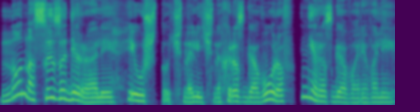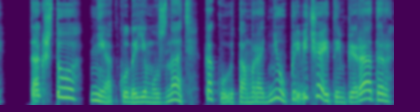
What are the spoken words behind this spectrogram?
но носы задирали и уж точно личных разговоров не разговаривали. Так что неоткуда ему знать, какую там родню привечает император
